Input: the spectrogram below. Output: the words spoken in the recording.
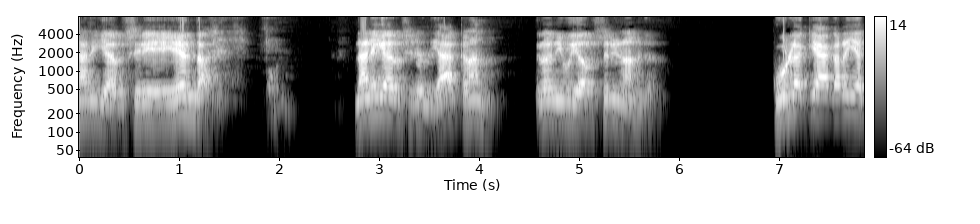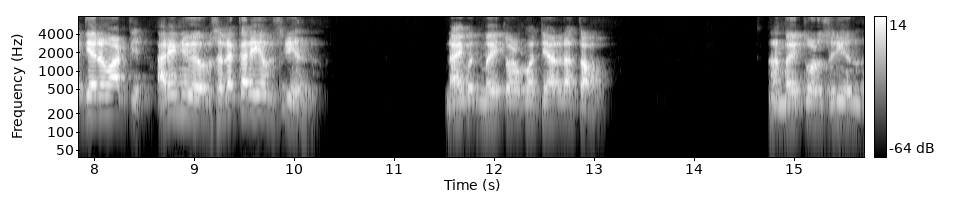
ನನಗೆ ಎಬ್ಸಿರಿ ಎಂದ ನನಗೆ ಎಬ್ಸಿರಿ ಅಂದ ಯಾಕ? ಇಲ್ಲ, ನೀವು ಎಬ್ಸಿರಿ ನನಗೆ. ಕೂಡ್ಲಕ್ಕೆ ಆಗಲ್ಲ ಎದ್ದೇನು ಮಾಡ್ತೀವಿ ಅರೆ, ನೀವು ಎಬ್ಸಲಕ್ಕರೆ ಎಬ್ಸ್ರಿ ಅಂದ. ನಾ ಇವತ್ತು ಮೈ ತೊಳ್ಕೊತಿ ಅಲ್ಲ ನಾನು ಮೈ ತೊಳಸ್ರಿ ಅಂದ.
